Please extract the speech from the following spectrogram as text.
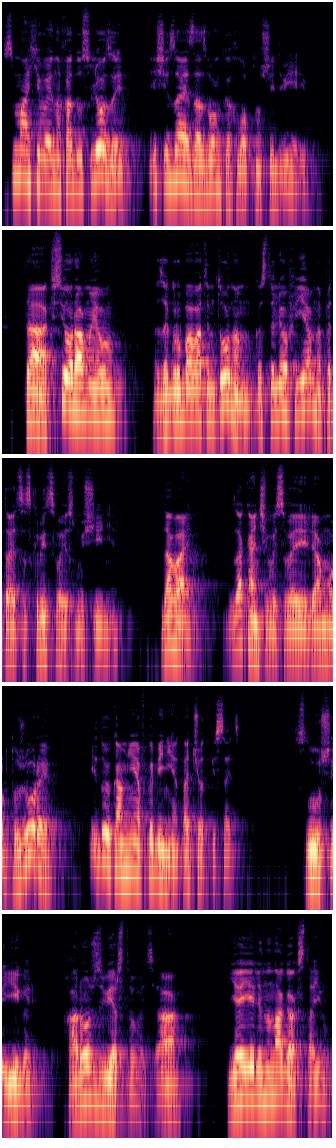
смахивая на ходу слезы, исчезая за звонко хлопнувшей дверью. «Так, все, Ромео». За грубоватым тоном Костылев явно пытается скрыть свое смущение. «Давай, заканчивай свои лямур-тужуры и дуй ко мне в кабинет отчет писать». «Слушай, Игорь, хорош зверствовать, а? Я еле на ногах стою.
